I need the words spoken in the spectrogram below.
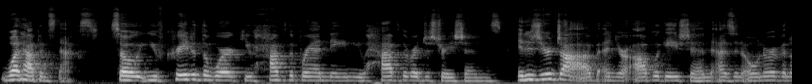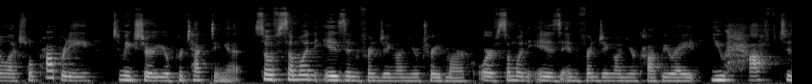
what happens next? So you've created the work, you have the brand name, you have the registrations. It is your job and your obligation as an owner of intellectual property to make sure you're protecting it. So if someone is infringing on your trademark or if someone is infringing on your copyright, you have to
